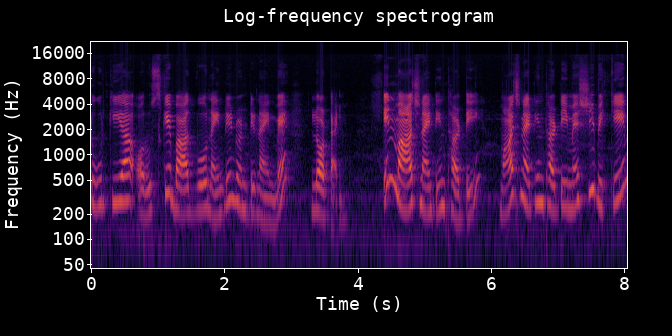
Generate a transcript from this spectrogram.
टूर किया और उसके बाद वो 1929 में लौट आई। इन मार्च 1930 मार्च 1930 में she became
